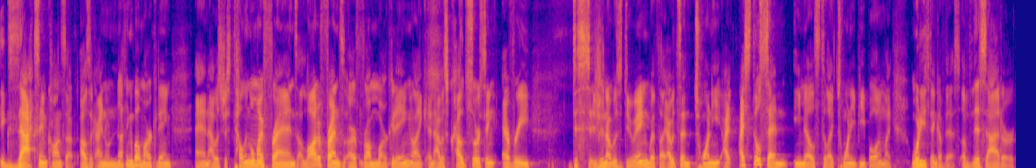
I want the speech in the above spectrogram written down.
Exact same concept. I was like, I know nothing about marketing, and I was just telling all my friends. A lot of friends are from marketing, like, and I was crowdsourcing every decision I was doing with like I would send 20 I, I still send emails to like 20 people. And like what do you think of this of this ad or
